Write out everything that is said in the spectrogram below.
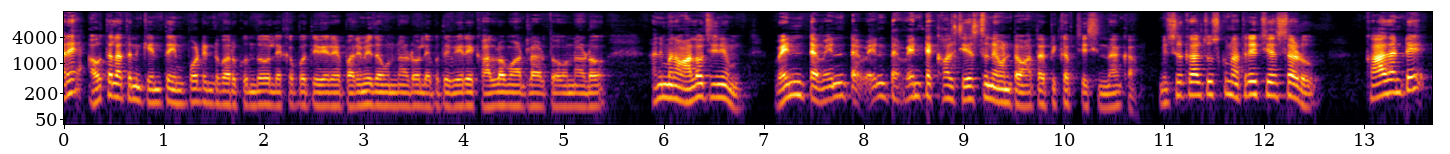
అరే అవతల అతనికి ఎంత ఇంపార్టెంట్ వర్క్ ఉందో లేకపోతే వేరే పని మీద ఉన్నాడో లేకపోతే వేరే కాల్లో మాట్లాడుతూ ఉన్నాడో అని మనం ఆలోచించాం. వెంట వెంట వెంట వెంట కాల్ చేస్తూనే ఉంటాం. అతను పికప్ చేసిందాక. మిస్డ్ కాల్ చూసుకుని అతనే చేస్తాడు. కాదంటే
